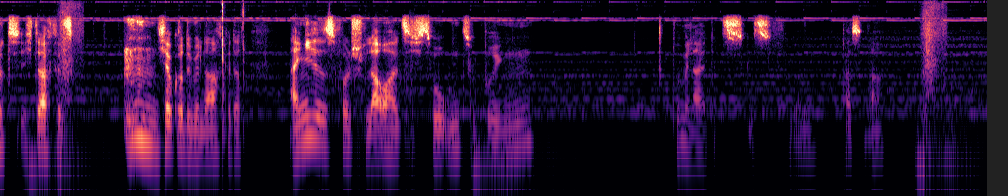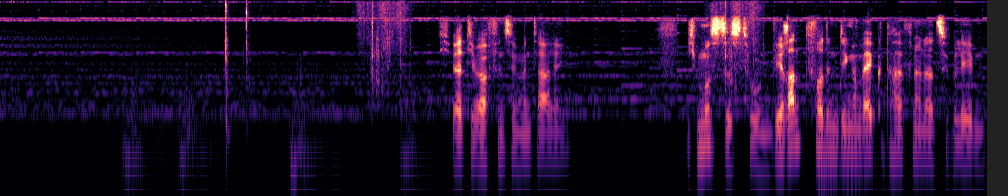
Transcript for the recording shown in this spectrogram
gut, ich dachte jetzt... ich habe gerade über nachgedacht. Eigentlich ist es voll schlau, halt sich so umzubringen. Tut mir leid, das ist passt nach. Ich werde die Waffe ins Inventar legen. Ich musste es tun. Wir rannten vor den Dingen weg und halfen einander zu überleben.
